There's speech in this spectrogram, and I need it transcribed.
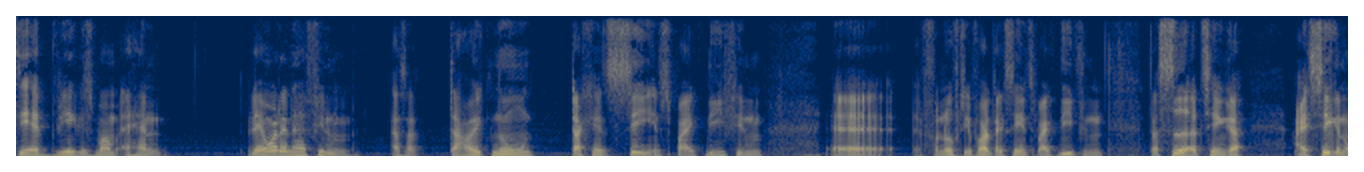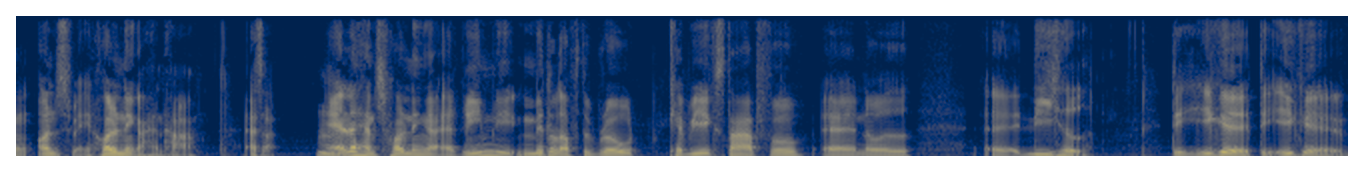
det er virkelig som om, at han laver den her film. Altså, der er jo ikke nogen, der kan se en Spike Lee-film, øh, fornuftige folk, der kan se en Spike Lee-film, der sidder og tænker, ej, sikkert nogle åndssvage holdninger, han har. Altså, mm. alle hans holdninger er rimelig middle of the road. Kan vi ikke snart få øh, noget øh, lighed? Det er ikke, det er ikke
